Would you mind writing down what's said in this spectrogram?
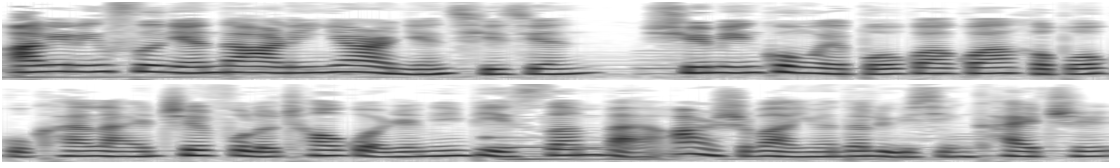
二零零四年到二零一二年期间，徐明共为博呱呱和博古开来支付了超过人民币三百二十万元的旅行开支。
